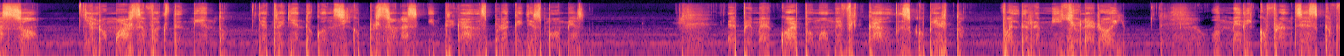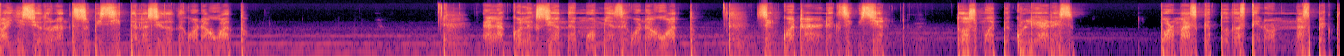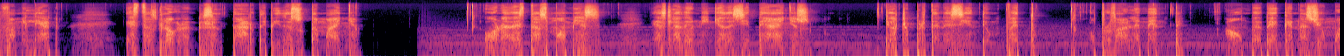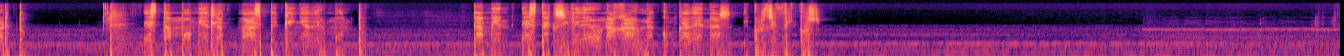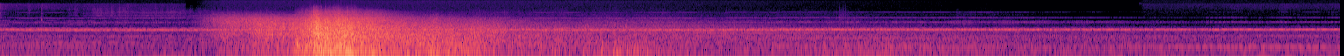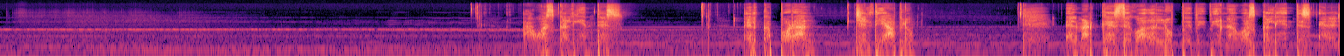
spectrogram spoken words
pasó y el rumor se fue extendiendo y atrayendo consigo personas intrigadas por aquellas momias. El primer cuerpo momificado descubierto fue el de Remigio Leroy, un médico francés que falleció durante su visita a la ciudad de Guanajuato. En la colección de momias de Guanajuato se encuentran en exhibición dos muy peculiares, por más que todas tienen un aspecto familiar. Estas logran resaltar debido a su tamaño. Una de estas momias es la de un niño de 7 años y otra perteneciente a un feto o probablemente a un bebé que nació muerto. Esta momia es la más pequeña del mundo. También está exhibida en una jaula con cadenas y crucifijos.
